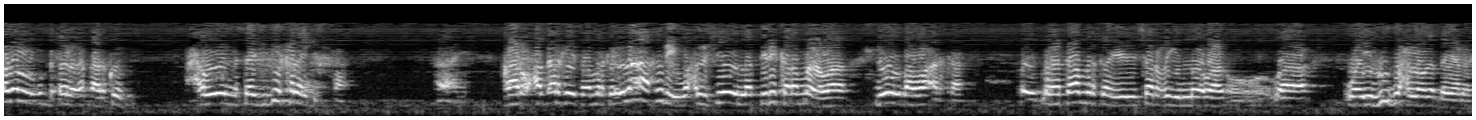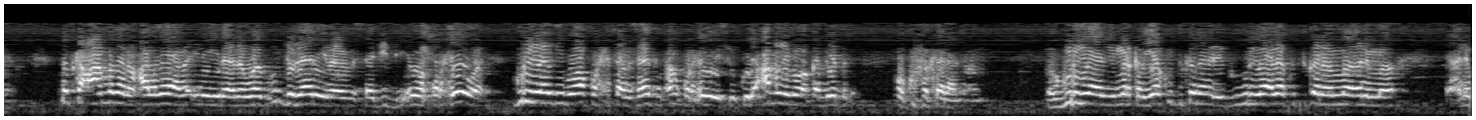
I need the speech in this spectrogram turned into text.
badan lagu bixinayo qaarkood. Waxa weyan masaajidyo kalay dhistaa qaar waxaad arkaysaa marka ilaa akhiri wax la sheegi la tiri kara maa waa nin walbaa waa arkaa. Marka taa marka sharcigi waa waa yahuud wax looga dayanayo dadka caamadana waxaa laga yaaba inay yidhahdaan waaba u dadaalayna masaajidii in la qurxiyo gurigaagiiba waa qurxisaa masaajidka maxaa qurxi weysa kule caqliga oo qadiyada oo ku fakeraan gurigaagii marka yaa ku tukanay gurigaadaa ku tukana maani ma yani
